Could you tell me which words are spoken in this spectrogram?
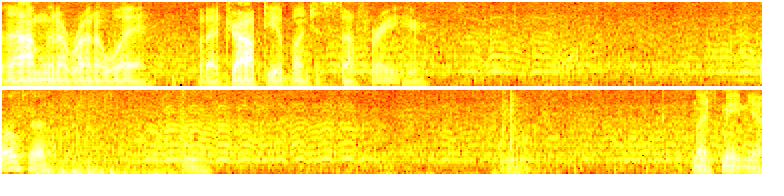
then I'm gonna run away. But I dropped you a bunch of stuff right here. Okay. It's nice meeting you.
